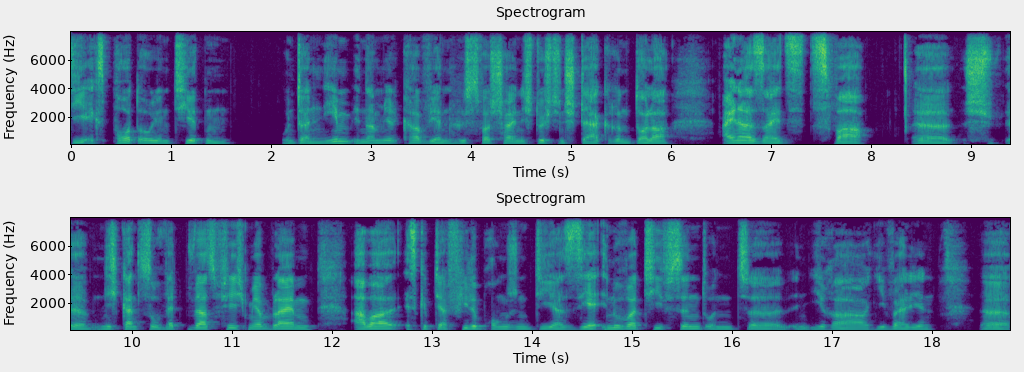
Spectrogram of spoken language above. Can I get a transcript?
Die exportorientierten Unternehmen in Amerika werden höchstwahrscheinlich durch den stärkeren Dollar einerseits zwar äh, äh, nicht ganz so wettbewerbsfähig mehr bleiben. Aber es gibt ja viele Branchen, die ja sehr innovativ sind und äh, in ihrer jeweiligen äh,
